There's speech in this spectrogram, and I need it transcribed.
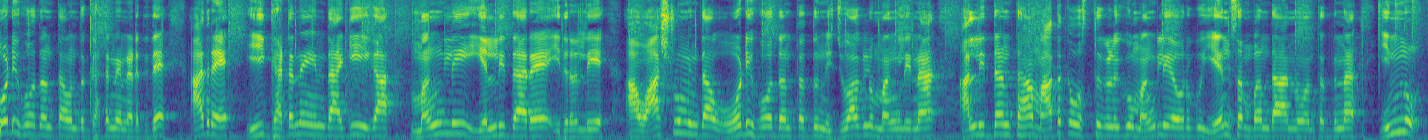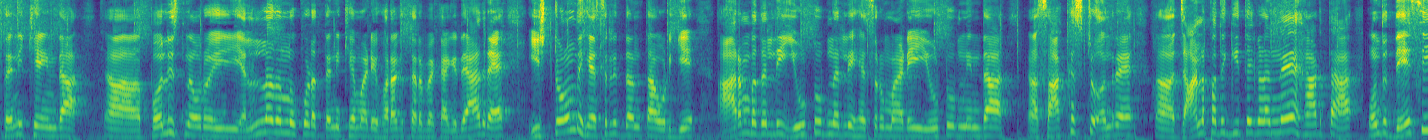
ಓಡಿ ಹೋದಂಥ ಒಂದು ಘಟನೆ ನಡೆದಿದೆ. ಆದರೆ ಈ ಘಟನೆಯಿಂದಾಗಿ ಈಗ ಮಂಗ್ಲಿ ಎಲ್ಲಿದ್ದಾರೆ, ಇದರಲ್ಲಿ ಆ ವಾಶ್ರೂಮಿಂದ ಓಡಿ ಹೋದಂಥದ್ದು ನಿಜವಾಗ್ಲೂ ಮಂಗ್ಲಿನ? ಅಲ್ಲಿದ್ದಂತಹ ಮಾದಕ ವಸ್ತುಗಳಿಗೂ ಮಂಗ್ಲಿ ಅವ್ರಿಗೂ ಏನು ಸಂಬಂಧ ಅನ್ನುವಂಥದ್ದನ್ನು ಇನ್ನೂ ತನಿಖೆಯಿಂದ ಪೊಲೀಸ್ನವರು ಈ ಎಲ್ಲದನ್ನು ಕೂಡ ತನಿಖೆ ಮಾಡಿ ಹೊರಗೆ ತರಬೇಕಾಗಿದೆ. ಆದರೆ ಇಷ್ಟೊಂದು ಹೆಸರಿದ್ದಂಥ ಹುಡುಗಿ ಆರಂಭದಲ್ಲಿ ಯೂಟ್ಯೂಬ್ನಲ್ಲಿ ಹೆಸರು ಮಾಡಿ ಯೂಟ್ಯೂಬ್ನಿಂದ ಸಾಕಷ್ಟು ಅಂದರೆ ಜಾನಪದ ಗೀತೆಗಳನ್ನೇ ಹಾಡ್ತಾ ಒಂದು ದೇಸಿ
